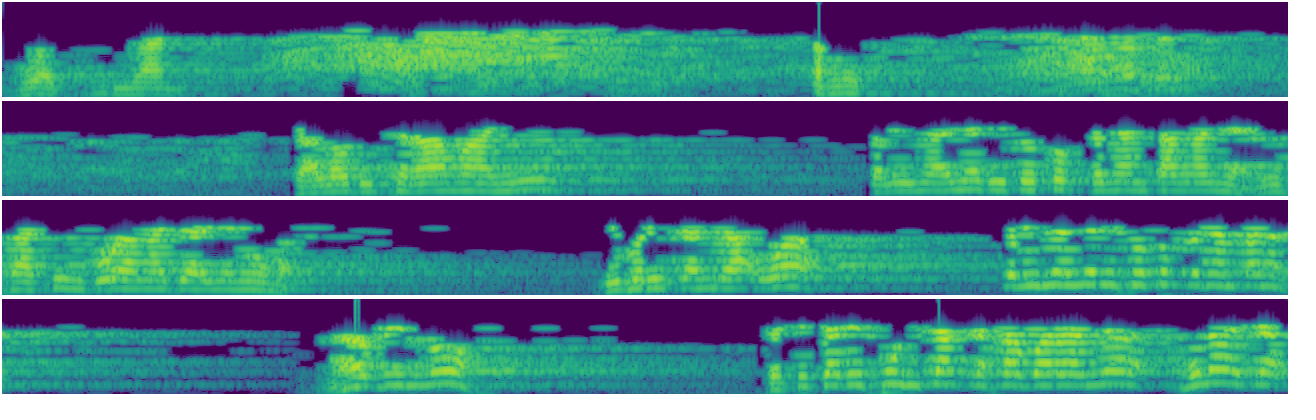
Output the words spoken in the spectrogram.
bajingan, tengik. Kalau diceramahi, telinganya ditutup dengan tangannya. Ini saking kurang ajarnya umat. Diberikan dakwah, telinganya ditutup dengan tangan. Nabi Nuh ketika di puncak kesabarannya munajat,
